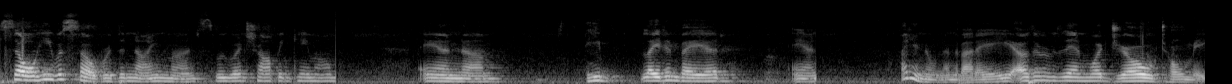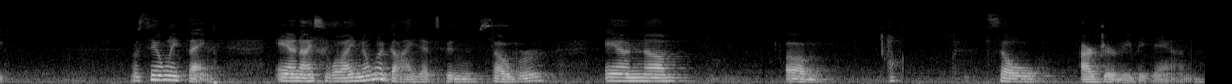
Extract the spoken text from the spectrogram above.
so he was sober the nine months. We went shopping, came home, and um, he laid in bed. And I didn't know nothing about AA other than what Joe told me. It was the only thing. And I said, Well, I know a guy that's been sober. And um, um, so our journey began.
